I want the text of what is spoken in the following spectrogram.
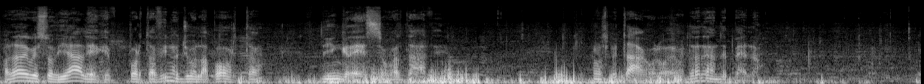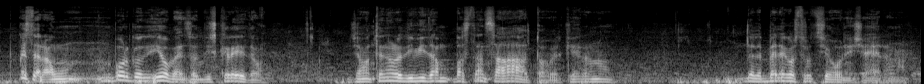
Guardate questo viale che porta fino giù alla porta di ingresso, guardate. È uno spettacolo, eh. guardate quanto è bello. Questo era un, un borgo, io penso, discreto, diciamo, un tenore di vita abbastanza alto perché erano delle belle costruzioni c'erano.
